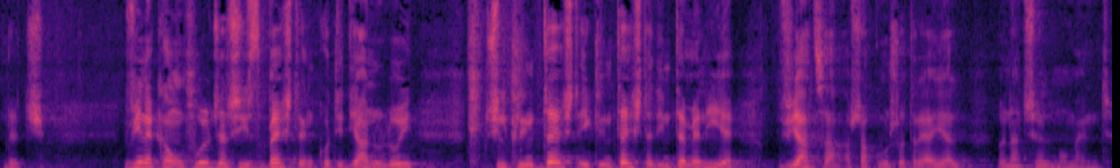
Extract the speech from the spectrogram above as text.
deci vine ca un fulger și izbește în cotidianul lui și îl clintește, îi clintește din temelie viața așa cum și-o trăia el în acel moment.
